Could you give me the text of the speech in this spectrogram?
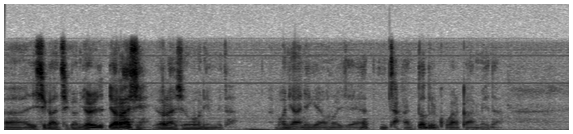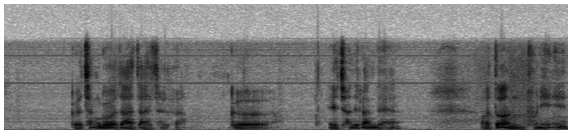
어, 이 시간 지금 열, 11시 11시 5분입니다. 본의 아니게 오늘 이제 잠깐 떠들고 갈까 합니다. 그 참고 자, 자, 자, 그 전이란데 어떤 분이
